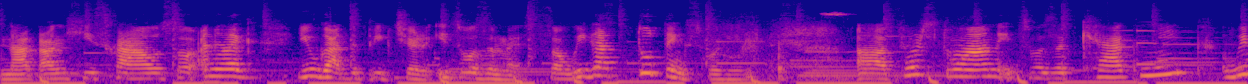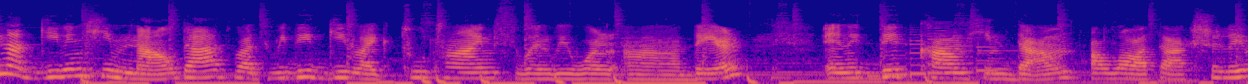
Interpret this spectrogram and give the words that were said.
not on his house. So i mean like you got the picture. It was a mess. So we got two things for him. Uh, first one it was a catnip we're not giving him now that but we did give like two times when we were uh, there. And it did calm him down a lot actually.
